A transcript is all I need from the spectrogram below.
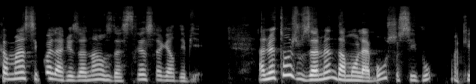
comment, c'est quoi la résonance de stress? Regardez bien. Admettons, je vous amène dans mon labo, ça c'est vous, OK?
